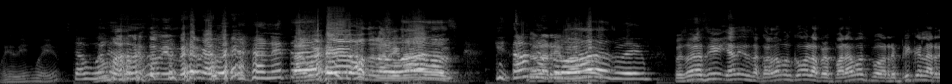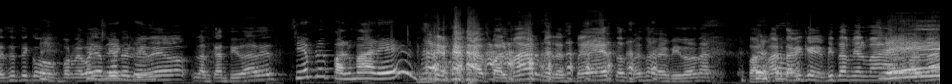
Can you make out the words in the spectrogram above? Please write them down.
Oye, bien, güey. ¿eh? Está No bueno. mames, está bien verga, güey. La neta, huevo, nos la. Quedaron Nos la güey. Pues ahora sí, ya ni nos acordamos cómo la preparamos, pero repliquen la receta y conforme vayan viendo el video, las cantidades. Siempre palmar, ¿eh? Palmar, mis respetos para esa bebidona. Palmar también que me invita a mí al mar. Palmar.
